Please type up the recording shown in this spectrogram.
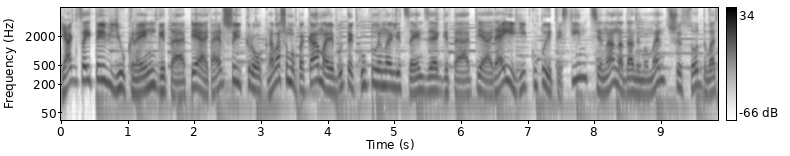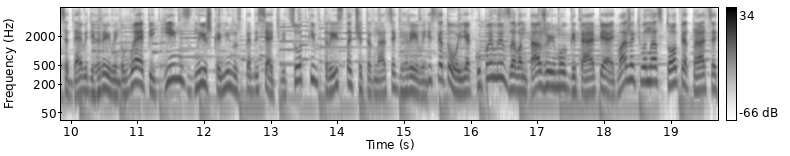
Як зайти в Ukraine GTA 5? Перший крок на вашому ПК має бути куплена ліцензія GTA 5. Де її купити? Steam ціна на даний момент 629 гривень. В Epic Games знижка мінус 50% 314 гривень. Після того як купили, завантажуємо GTA 5. Важить вона 115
